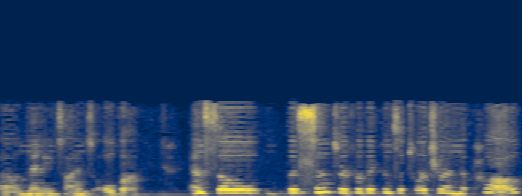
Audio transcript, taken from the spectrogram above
uh, many times over. And so the Center for Victims of Torture in Nepal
